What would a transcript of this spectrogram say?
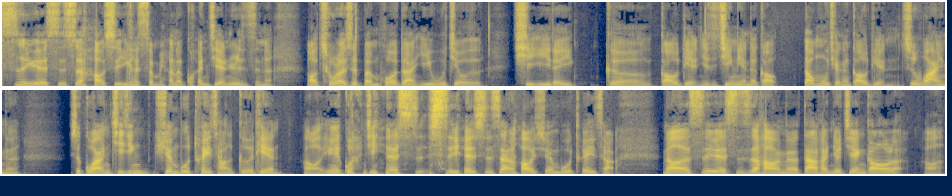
四月十四号 是一个什么样的关键日子呢？哦，除了是本波段一五九七一的一个高点，也是今年的高到目前的高点之外呢，是国安基金宣布退场的隔天哦，因为国安基金在四 四月十三号宣布退场，然后四月十四号呢，大盘就见高了啊。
